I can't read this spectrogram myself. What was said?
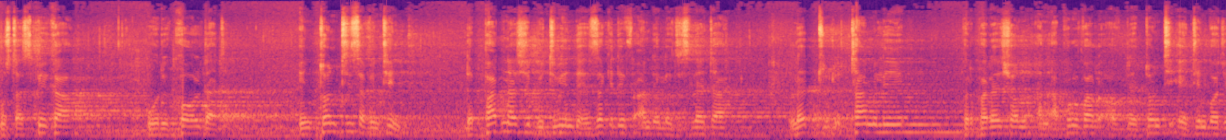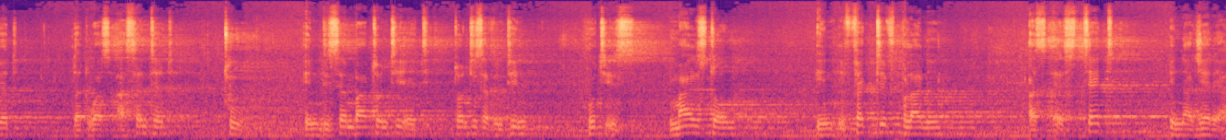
Mr. Speaker, we recall that in 2017, the partnership between the executive and the legislator led to the timely preparation and approval of the 2018 budget that was assented to in December 2017, which is milestone in effective planning as a state in Nigeria.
